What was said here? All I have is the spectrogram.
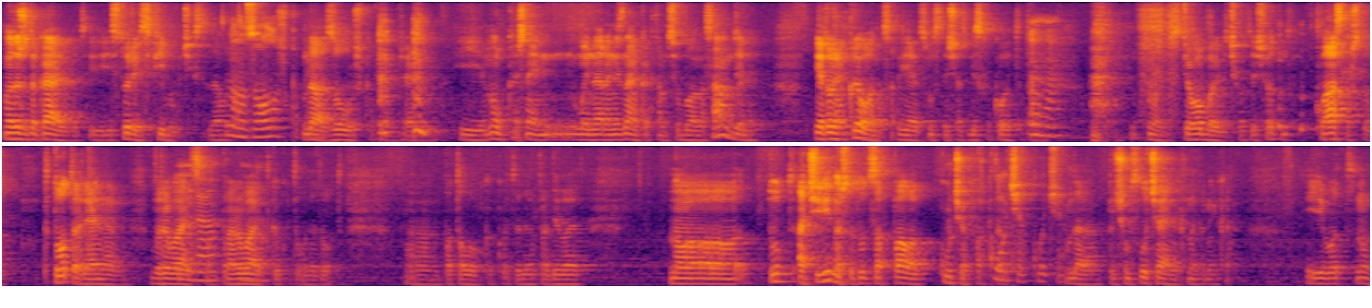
Ну это же такая вот история из фильма чисто, да? вот. Ну, Золушка. Да, Золушка, прям. И, ну, конечно, мы, наверное, не знаем, как там все было на самом деле. И это очень клево, на самом деле, я, в смысле, сейчас без какого-то там, Мгм. ну, стеба или чего-то еще. Классно, что кто-то реально вырывается, Да. там, прорывает Мгм. какой-то вот этот вот э, потолок какой-то, да, пробивает. Но тут очевидно, что тут совпала куча факторов. Куча, куча. Да, причем случайных наверняка. И вот, ну,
